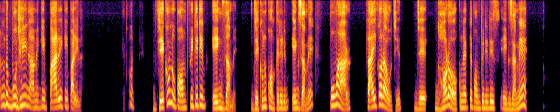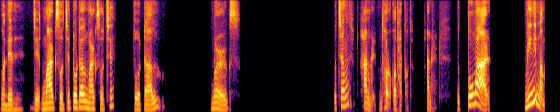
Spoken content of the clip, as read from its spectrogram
আমি তো বুঝি না আমি কি পারি কি পারি না। এখন যে কোনো কম্পিটিটিভ এক্সামে যে কোনো কম্পিটিটিভ এক্সামে তোমার ট্রাই করা উচিত যে ধরো কোনো একটা কম্পিটিটিভ এক্সামে আমাদের যে মার্কস হচ্ছে টোটাল মার্কস হচ্ছে টোটাল মার্কস হচ্ছে আমাদের হান্ড্রেড ধরো কথার কথা হান্ড্রেড তো তোমার মিনিমাম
